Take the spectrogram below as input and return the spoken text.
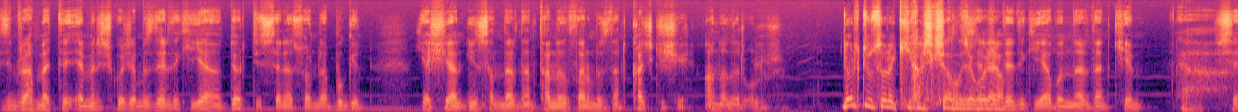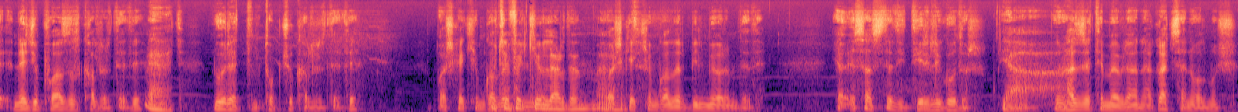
Bizim rahmetli Emin Işık hocamız derdi ki ya 400 sene sonra bugün yaşayan insanlardan, tanıdıklarımızdan kaç kişi anılır olur? 4 gün sonra ki kaç kişi alınacak Mesela hocam? dedi ki ya bunlardan kim? Ya. İşte Necip Fazıl kalır dedi. Evet. Nurettin Topçu kalır dedi. Başka kim kalır Mütefekkirlerden. Evet. Başka kim kalır bilmiyorum dedi. Ya esas dedi dirilik odur. Ya. Bunun Hazreti Mevlana kaç sene olmuş?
